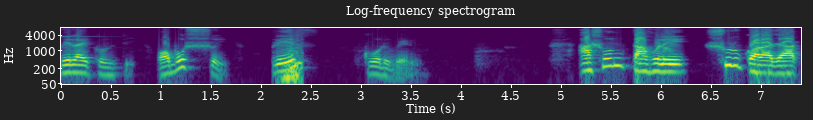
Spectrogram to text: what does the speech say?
বেল আইকনটি অবশ্যই প্রেস করবেন। আসুন তাহলে শুরু করা যাক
